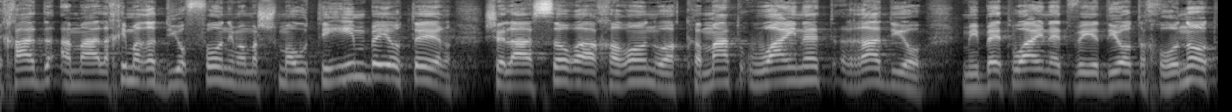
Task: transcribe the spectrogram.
אחד המהלכים הרדיופונים המשמעותיים ביותר של העשור האחרון הוא הקמת ynet רדיו מבית ynet וידיעות אחרונות.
